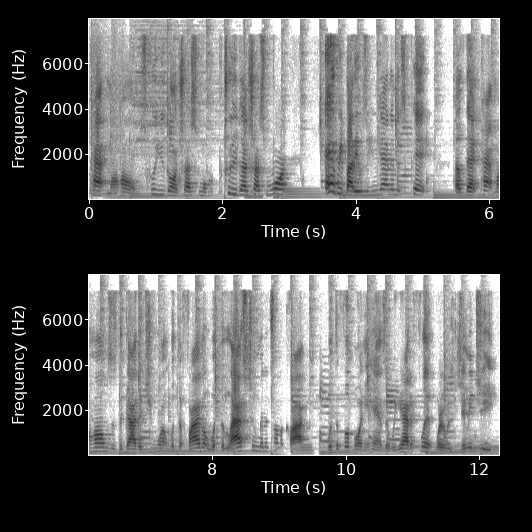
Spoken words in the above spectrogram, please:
Pat Mahomes, who you gonna trust more? Who you gonna trust more? Everybody was a unanimous pick of that Pat Mahomes is the guy that you want with the final, with the last two minutes on the clock, with the football in your hands. And we had a flip where it was Jimmy G,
